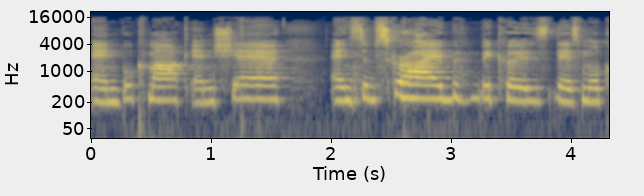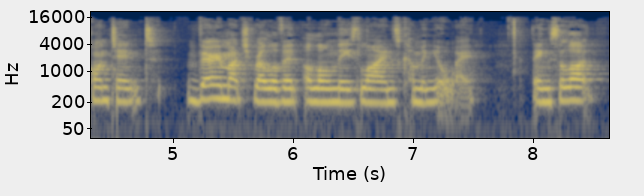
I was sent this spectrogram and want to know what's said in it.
and bookmark and share and subscribe because there's more content very much relevant along these lines coming your way. Thanks a lot.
